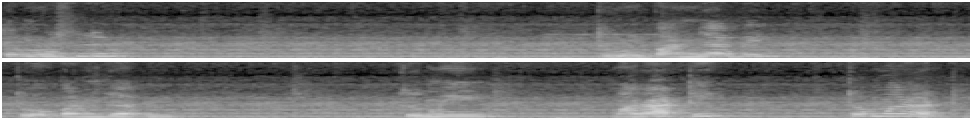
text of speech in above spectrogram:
তো মুসলিম তুমি পাঞ্জাবি, তো পাঞ্জাবি। তুমি মারাঠি, তো মারাঠি।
